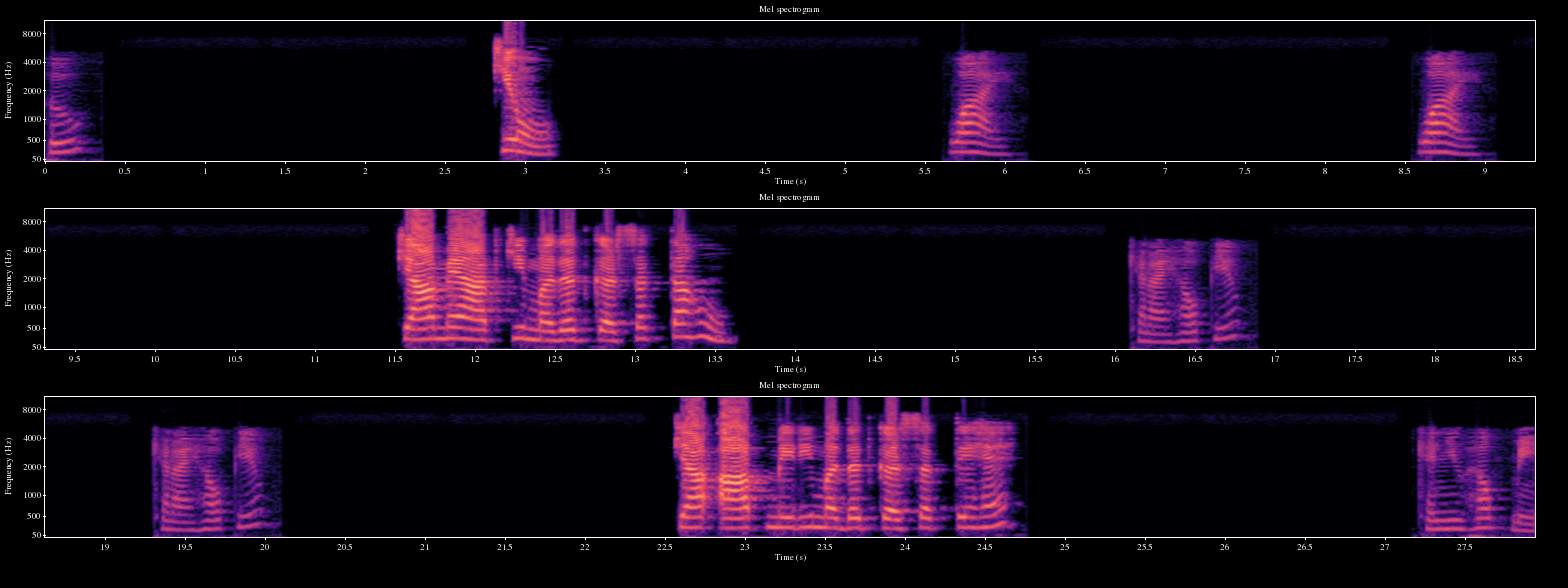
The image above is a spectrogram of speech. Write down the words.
Who? क्यों Why? Why? क्या मैं आपकी मदद कर सकता हूँ Can I help you? Can I help you? क्या आप मेरी मदद कर सकते हैं Can you help me?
